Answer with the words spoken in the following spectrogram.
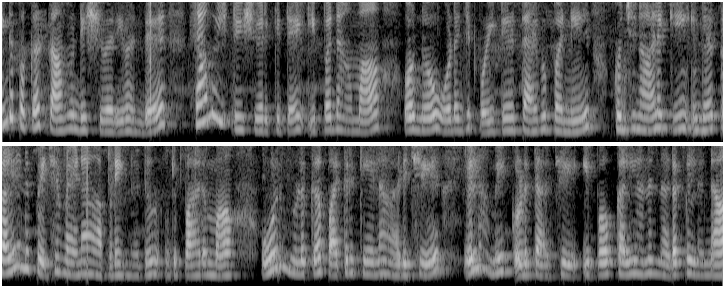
இந்த பக்கம் சாமுண்டீஸ்வரி வந்து சாமுண்டீஸ்வரி இப்போ இப்போதாம்மா ஒன்று உடஞ்சி போயிட்டு தயவு பண்ணி கொஞ்ச நாளைக்கு இந்த கல்யாண பேச்சு வேணாம் அப்படிங்கிறதும் இங்கே பாருமா ஊர் முழுக்க பத்திரிக்கையெல்லாம் அடித்து எல்லாமே கொடுத்தாச்சு. இப்போ கல்யாணம் நடக்கலைன்னா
